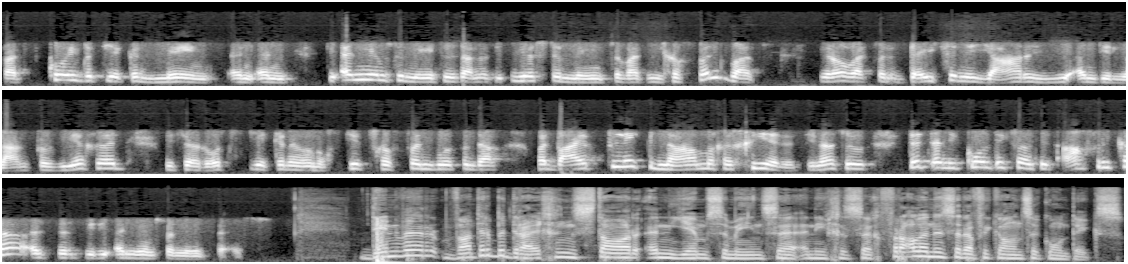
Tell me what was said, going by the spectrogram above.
but Khoi beteken mens en en die inheemse mense is dan die eerste mense wat hier gevind was you know wat vir duisende jare hier in die land beweeg het. Dis 'n rotstekeninge nog steeds gevind word vandag wat baie plekname gegee het you know. So dit in die konteks van Suid-Afrika is dit wie die inheemse mense is. Denver watter bedreiging staar inheemse mense in die gesig veral in 'n Suid-Afrikaanse konteks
